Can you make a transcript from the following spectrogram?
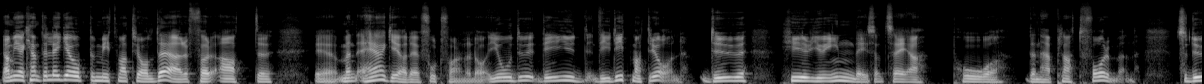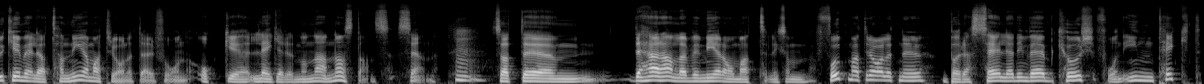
Ja, men jag kan inte lägga upp mitt material där för att, eh, men äger jag det fortfarande då? Jo, du, det, är ju, det är ju ditt material. Du hyr ju in dig så att säga på den här plattformen. Så du kan ju välja att ta ner materialet därifrån och eh, lägga det någon annanstans sen. Mm. Så att ehm, det här handlar väl mer om att liksom få upp materialet nu, börja sälja din webbkurs, få en intäkt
